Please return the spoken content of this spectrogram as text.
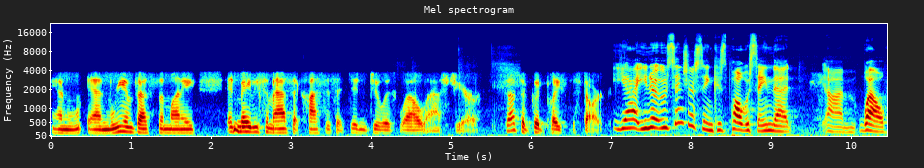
and and reinvest the money in maybe some asset classes that didn't do as well last year. So that's a good place to start. Yeah, you know, it was interesting because Paul was saying that. Um, well,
